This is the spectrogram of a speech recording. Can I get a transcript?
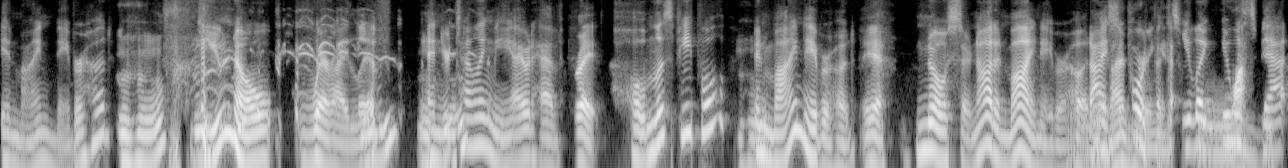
in my neighborhood Mhm. do you know where i live Mhm. and you're Mhm. telling me i would have Right. homeless people in Mhm. my neighborhood Yeah. no, sir, not in my neighborhood. I What I'm support the co-" like it was that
